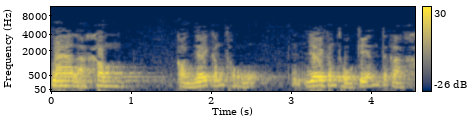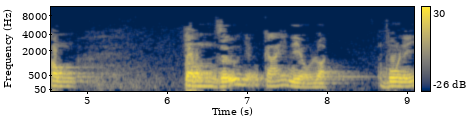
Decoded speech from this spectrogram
ba là không còn giới cấm thủ. Giới cấm thủ kiến tức là không tuân giữ những cái điều luật vô lý.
